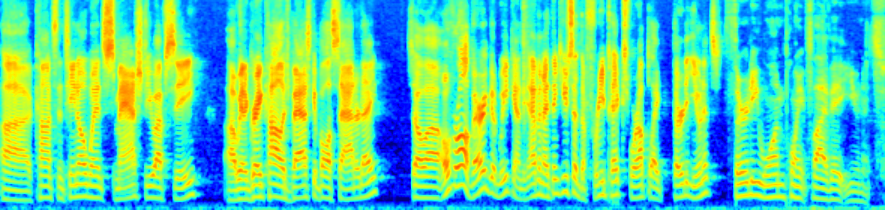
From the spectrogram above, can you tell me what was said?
Uh, Constantino went smashed UFC. Uh, we had a great college basketball Saturday. So uh, overall, very good weekend. Evan, I think you said the free picks were up like 30 units. 31.58 units.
